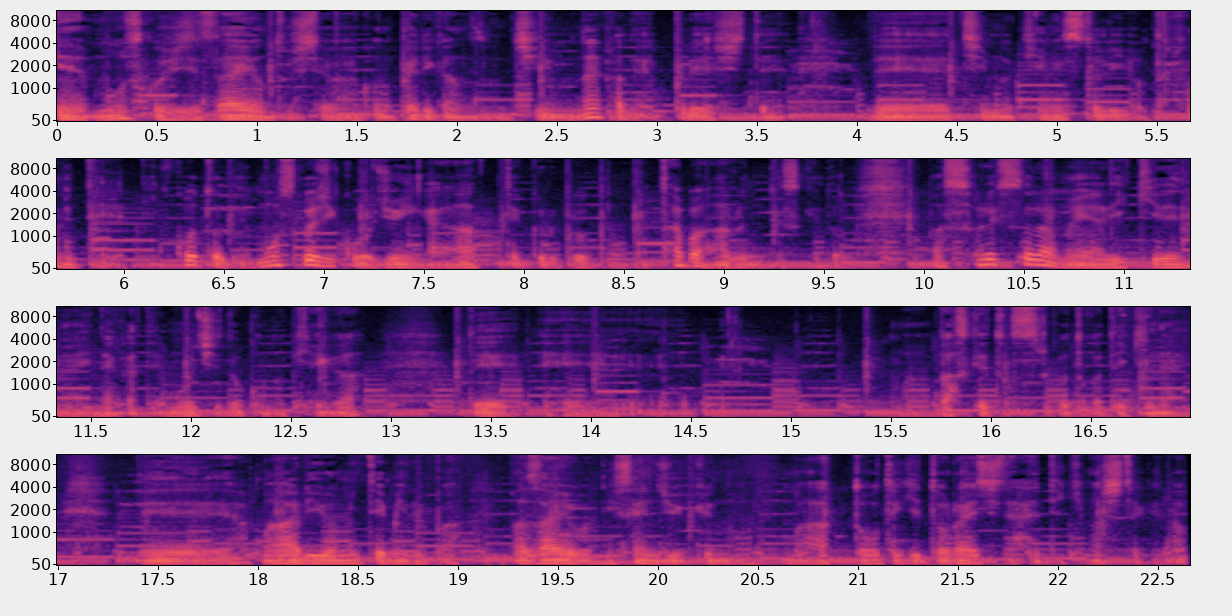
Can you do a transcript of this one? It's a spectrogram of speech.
ね、もう少しザイオンとしてはこのペリカンズのチームの中でプレーしてでチームのケミストリーを高めていくことでもう少しこう順位が上がってくる部分も多分あるんですけど、まあ、それすらもやりきれない中でもう一度この怪我で、えーバスケットすることができない。で周りを見てみれば、まあ、ザイオン2019の、ま、圧倒的ドライチで入ってきましたけど、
